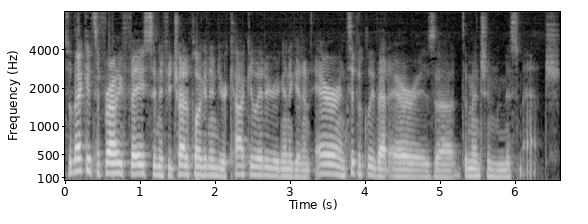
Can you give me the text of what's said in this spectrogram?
So that gets a frowny face, and if you try to plug it into your calculator, you're going to get an error, and typically that error is a dimension mismatch.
